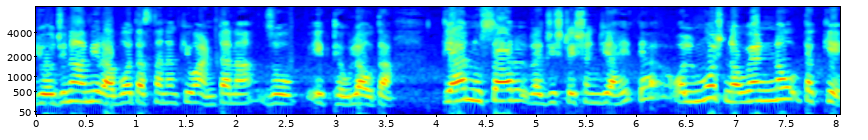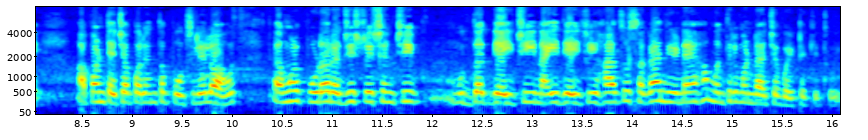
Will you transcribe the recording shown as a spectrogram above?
योजना आम्ही राबवत असताना किंवा आणताना जो एक ठेवला होता त्यानुसार रजिस्ट्रेशन जे आहे त्या ऑलमोस्ट नव्याण्णव टक्के आपण त्याच्यापर्यंत पोहोचलेलो आहोत. त्यामुळे पुढं रजिस्ट्रेशनची मुदत द्यायची नाही द्यायची हा जो सगळा निर्णय हा मंत्रिमंडळाच्या बैठकीत होईल.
